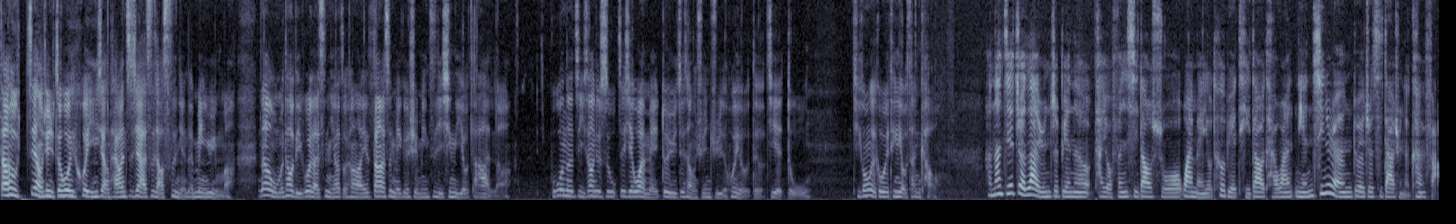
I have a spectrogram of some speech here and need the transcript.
当然，这场选举最后会会影响台湾接下来至少四年的命运嘛？那我们到底未来四年要走向哪里？当然是每个选民自己心里有答案了。不过呢，以上就是这些外媒对于这场选举会有的解读，提供给各位听友参考。好，那接着赖云这边呢，他有分析到说，外媒有特别提到台湾年轻人对这次大选的看法。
